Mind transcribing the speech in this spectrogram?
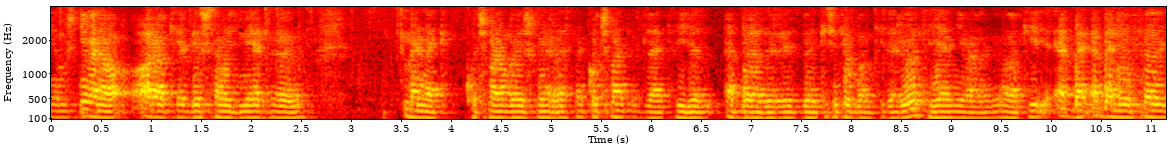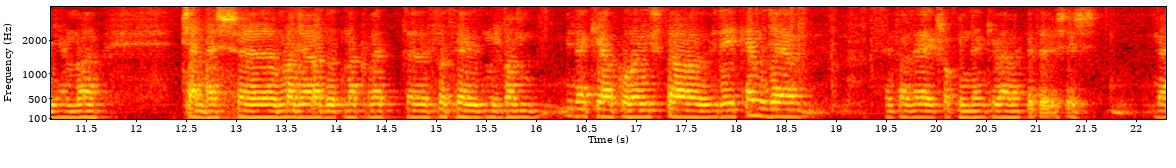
Ja, most nyilván a, arra a kérdésre, hogy miért ö, mennek kocsmába és miért vesznek kocsmát, ez lehet, hogy ez, ebből az részből egy kicsit jobban kiderült. Ugye nyilván valaki ebben, ebben nő fel, ugye csendes magyar adottnak vett szocializmusban mindenki alkoholista vidéken, ugye szerintem az elég sok mindenkivel megkötő, és, és ne,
